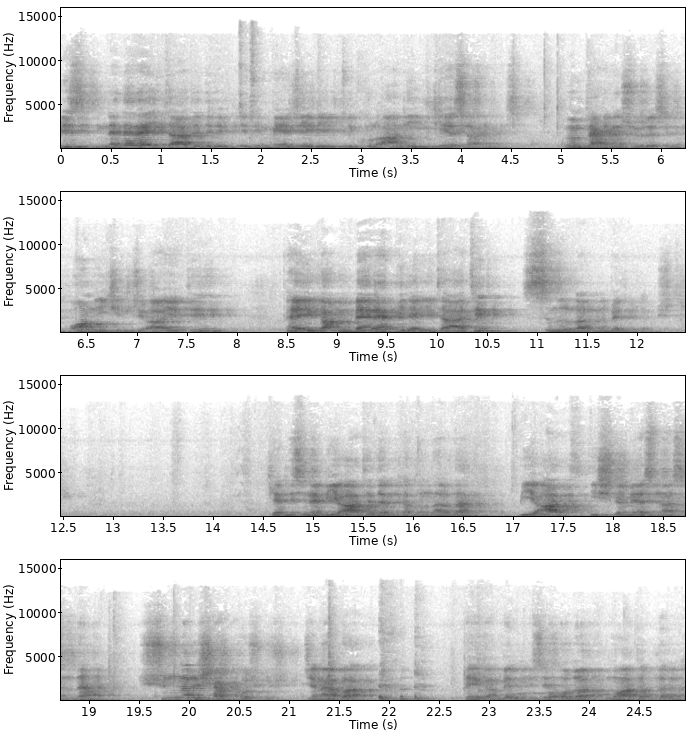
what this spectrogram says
biz nelere itaat edilip edilmeyeceğiyle ilgili Kur'an'ı ilkeye sahibiz. Mümtehine suresinin 12. ayeti peygambere bile itaatin sınırlarını belirlemiştir. Kendisine biat eden kadınlardan biat işlemi esnasında şunları şart koşmuş Cenab-ı Hak peygamberimize o da muhataplarına.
